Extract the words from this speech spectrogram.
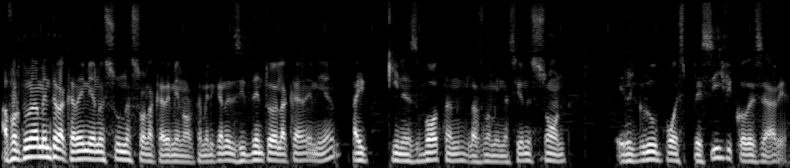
Afortunadamente la academia no es una sola academia norteamericana, es decir, dentro de la academia hay quienes votan, las nominaciones son el grupo específico de esa área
